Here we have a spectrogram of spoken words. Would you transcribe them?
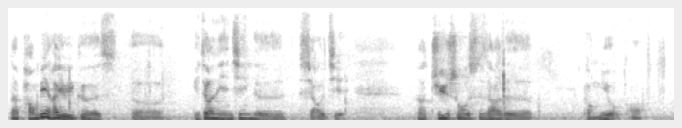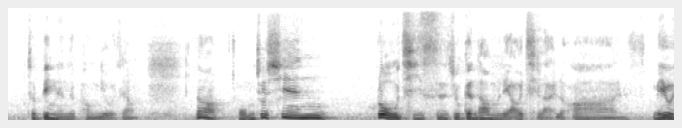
那旁边还有一个呃比较年轻的小姐，那据说是他的朋友哦，这病人的朋友这样，那我们就先若无其事就跟他们聊起来了啊，没有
